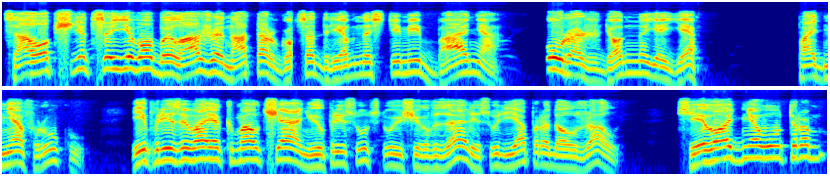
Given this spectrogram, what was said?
Сообщницей его была жена торговца древностями Баня, урожденная Е. Подняв руку и призывая к молчанию присутствующих в зале, судья продолжал. «Сегодня утром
